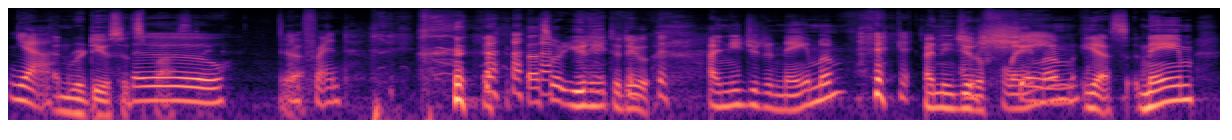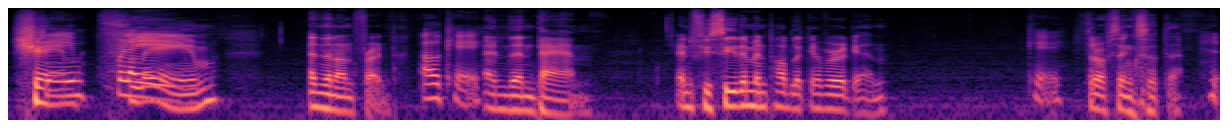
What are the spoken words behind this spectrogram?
Yeah. and reduce its plastic. Boo. Yeah. Unfriend. That's what you need to do. I need you to name them. I need you And to flame them. Yes, name, shame, Shame, flame. flame. and then unfriend, Okay. and then ban. And if you see them in public ever again, Okay. throw things at them.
